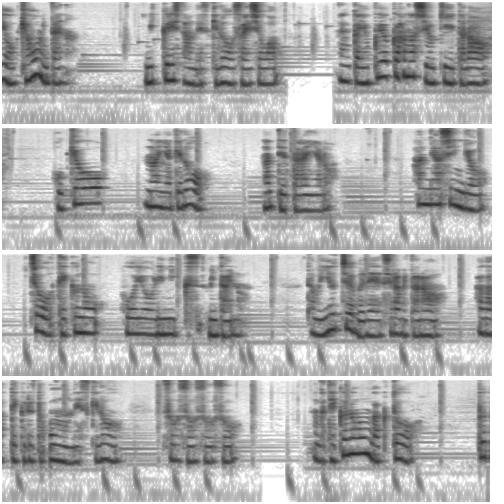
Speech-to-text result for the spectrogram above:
え、お経みたいな。びっくりしたんですけど、最初は。なんかよくよく話を聞いたら、お経なんやけど、なんて言ったらいいんやろ。般若心経超テクノ法要リミックスみたいな。多分 YouTube で調べたら上がってくると思うんですけど、そうそうそうそう。なんかテクノ音楽と仏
